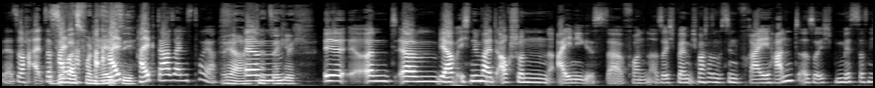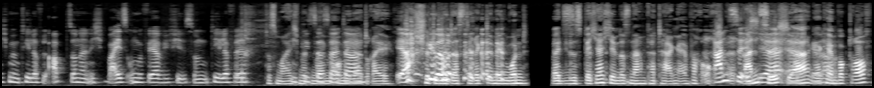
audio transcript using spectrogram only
Also, das Sowas von healthy. Hulk, Hulk-Dasein ist teuer. Ja, Ähm, tatsächlich. Äh, Und ähm, ja, ich nehme halt auch schon einiges davon. Also ich ich mache das ein bisschen frei Hand. Also ich messe das nicht mit dem Teelöffel ab, sondern ich weiß ungefähr, wie viel ist so ein Teelöffel. Das mache ich mit meinem halt da. Omega-3. Ja, Ich schütte genau. mir das direkt in den Mund. Weil dieses Becherchen, das nach ein paar Tagen einfach auch Ranzig, ranzig ja, ja, ja, gar genau. keinen Bock drauf.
